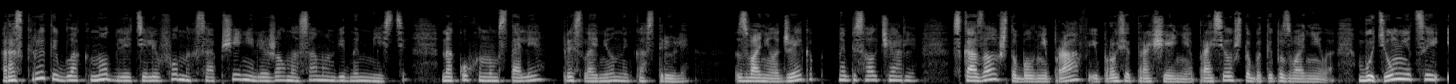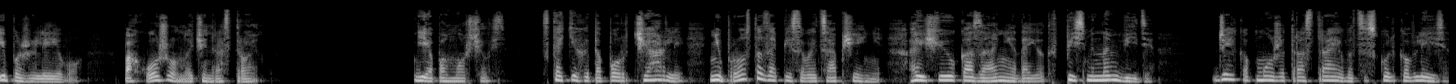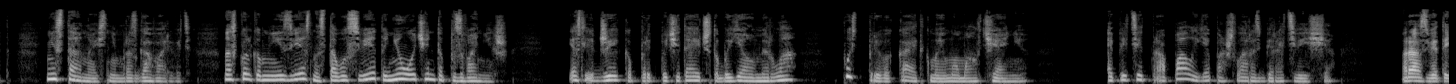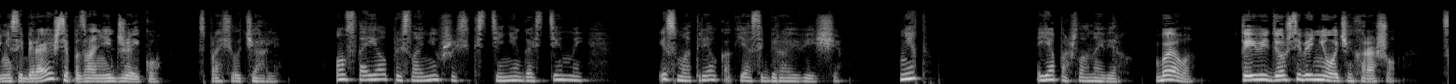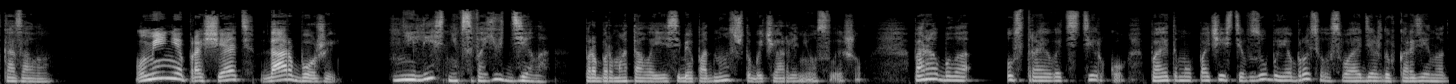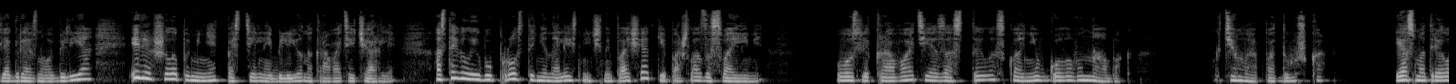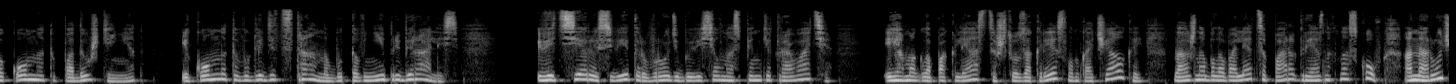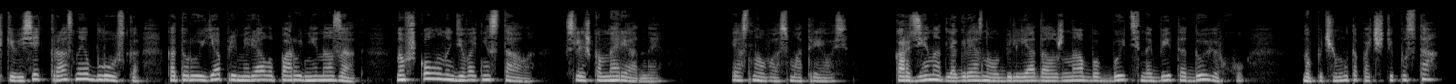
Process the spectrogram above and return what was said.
Раскрытый блокнот для телефонных сообщений лежал на самом видном месте, на кухонном столе, прислоненный к кастрюле. «Звонил Джейкоб», — написал Чарли. «Сказал, что был неправ и просит прощения. Просил, чтобы ты позвонила. Будь умницей и пожалей его. Похоже, он очень расстроен». Я поморщилась. С каких это пор Чарли не просто записывает сообщения, а еще и указания дает в письменном виде. Джейкоб может расстраиваться, сколько влезет. Не стану я с ним разговаривать. Насколько мне известно, с того света не очень-то позвонишь. Если Джейкоб предпочитает, чтобы я умерла, пусть привыкает к моему молчанию. Аппетит пропал, и я пошла разбирать вещи. «Разве ты не собираешься позвонить Джейку?» — спросил Чарли. Он стоял, прислонившись к стене гостиной, и смотрел, как я собираю вещи. «Нет?» Я пошла наверх. «Белла, ты ведешь себя не очень хорошо», — сказал он. «Умение прощать — дар Божий». «Не лезь не в свое дело», — пробормотала я себе под нос, чтобы Чарли не услышал. Пора было устраивать стирку, поэтому, почистив зубы, я бросила свою одежду в корзину для грязного белья и решила поменять постельное белье на кровати Чарли. Оставила его просто не на лестничной площадке и пошла за своими. Возле кровати я застыла, склонив голову на бок. «Где моя подушка?» Я смотрела комнату, подушки нет, и комната выглядит странно, будто в ней прибирались. Ведь серый свитер вроде бы висел на спинке кровати — и я могла поклясться, что за креслом-качалкой должна была валяться пара грязных носков, а на ручке висеть красная блузка, которую я примеряла пару дней назад, но в школу надевать не стала, слишком нарядная. Я снова осмотрелась. Корзина для грязного белья должна бы быть набита доверху, но почему-то почти пуста.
